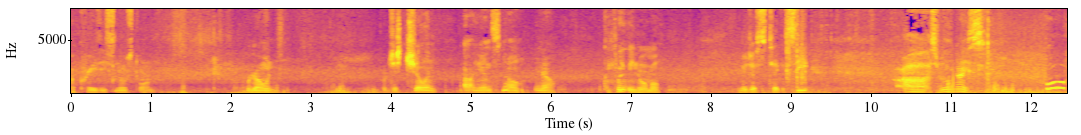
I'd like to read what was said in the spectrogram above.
a crazy snowstorm. We're going. We're just chilling out here in the snow, you know, completely normal. Let me just take a seat. Ah, it's really nice. Woo!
